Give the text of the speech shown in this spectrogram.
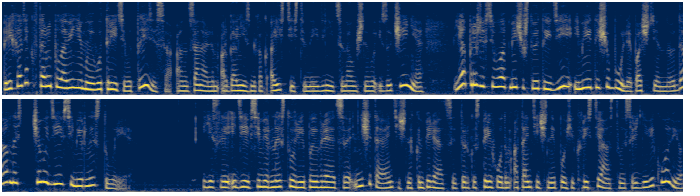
Переходя ко второй половине моего третьего тезиса о национальном организме как о естественной единице научного изучения, я прежде всего отмечу, что эта идея имеет еще более почтенную давность, чем идея всемирной истории – если идея всемирной истории появляется, не считая античных компиляций, только с переходом от античной эпохи к христианству и средневековью,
